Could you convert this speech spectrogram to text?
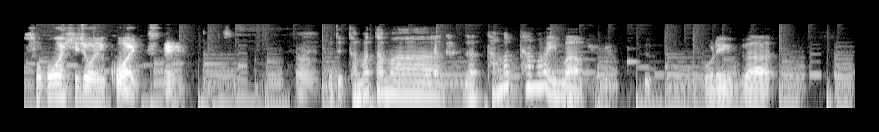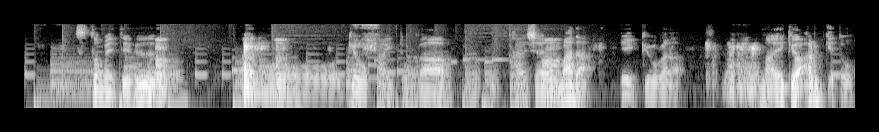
そこが非常に怖いですね。そう。うん。だってたまたま、だたまたま今、う俺が勤めてる、ん。あのー業界とか会社にうん。まだ影響が、まあ影響はあるけど、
